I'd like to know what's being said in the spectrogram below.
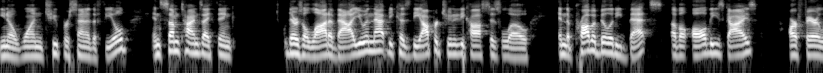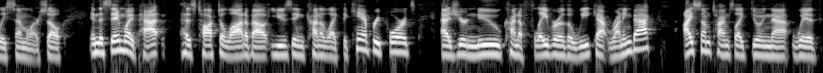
you know, one, two percent of the field. And sometimes I think there's a lot of value in that because the opportunity cost is low and the probability bets of all these guys are fairly similar. So, in the same way, Pat has talked a lot about using kind of like the camp reports as your new kind of flavor of the week at running back. I sometimes like doing that with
